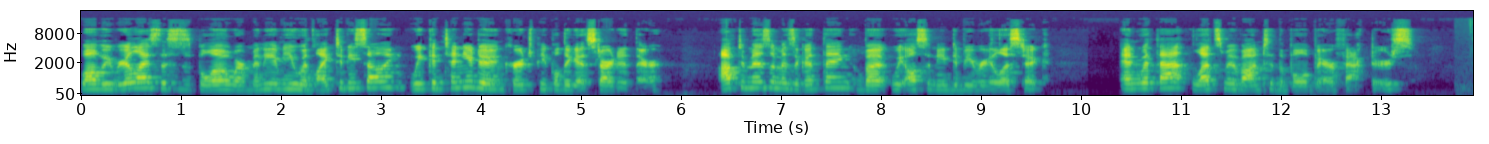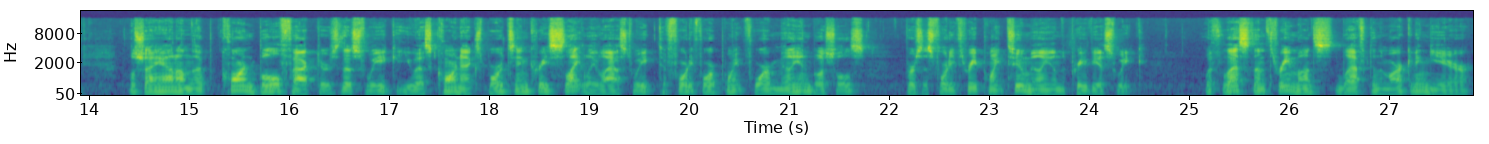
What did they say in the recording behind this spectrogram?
While we realize this is below where many of you would like to be selling, we continue to encourage people to get started there. Optimism is a good thing, but we also need to be realistic. And with that, let's move on to the bull bear factors. Well, Cheyenne, on the corn bull factors this week, U.S. corn exports increased slightly last week to 44.4 million bushels versus 43.2 million the previous week. With less than three months left in the marketing year,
